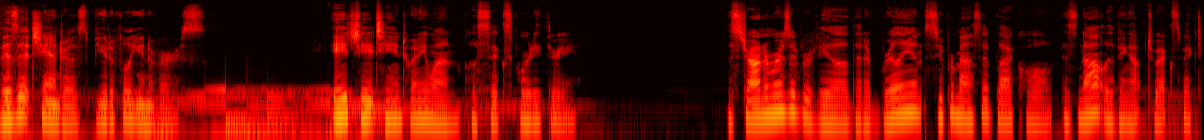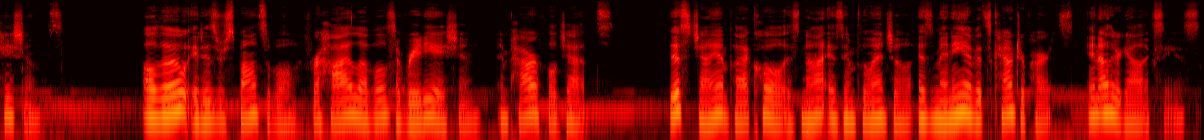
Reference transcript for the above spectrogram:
Visit Chandra's beautiful universe. H1821 plus 643. Astronomers have revealed that a brilliant supermassive black hole is not living up to expectations. Although it is responsible for high levels of radiation and powerful jets, this giant black hole is not as influential as many of its counterparts in other galaxies.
